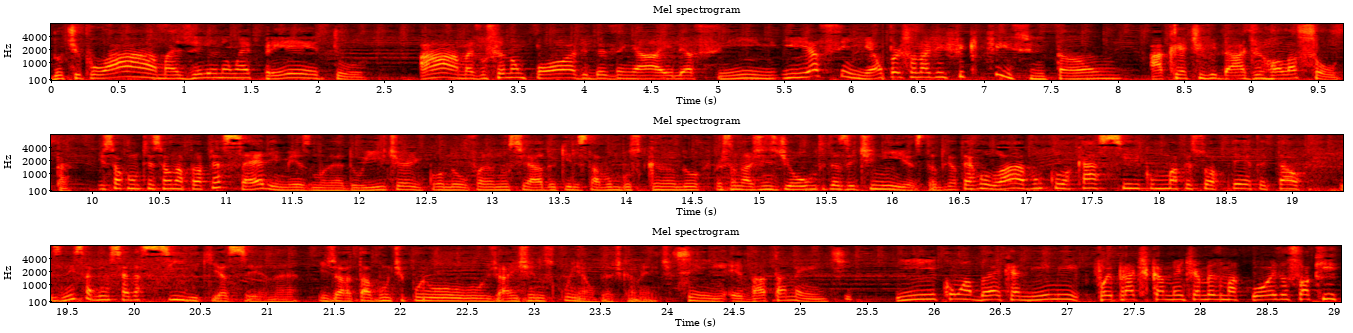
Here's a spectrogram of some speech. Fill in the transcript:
do tipo, ah, mas ele não é preto, ah, mas você não pode desenhar ele assim. E assim, é um personagem fictício, então a criatividade rola solta. Isso aconteceu na própria série mesmo, né, do Witcher, quando foi anunciado que eles estavam buscando personagens de outras etnias. Tanto que até rolou, ah, vamos colocar a Ciri como uma pessoa preta e tal. Eles nem sabiam se era a Ciri que ia ser, né? E já estavam, tipo, já enchendo os cunhão, praticamente. Sim, exatamente. E com a Black Anime foi praticamente a mesma coisa, só que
